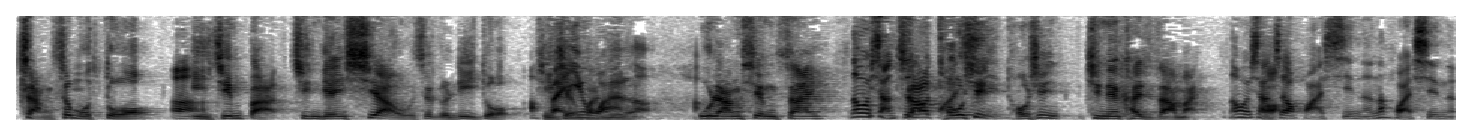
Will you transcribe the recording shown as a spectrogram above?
涨这么多，已经把今天下午这个利多反映完了。无狼现灾，那我想知道投信投信今天开始大卖。那我想知道华兴呢？那华兴呢？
